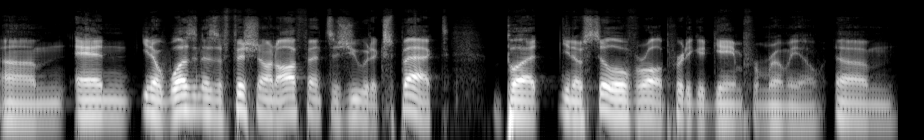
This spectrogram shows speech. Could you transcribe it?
Um, and you know, wasn't as efficient on offense as you would expect, but you know, still overall a pretty good game from Romeo. Um,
